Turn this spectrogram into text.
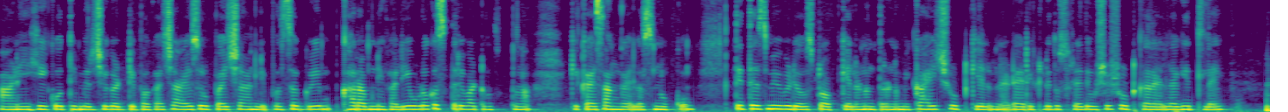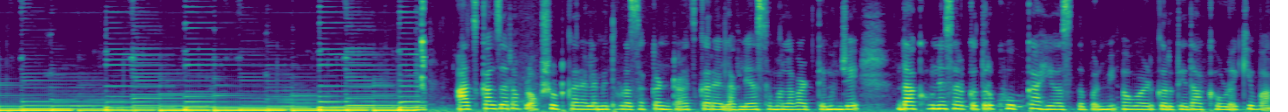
आणि ही कोथिंबीरची गड्डी बघा चाळीस रुपयाची आणली पण सगळी खराब निघाली. एवढं कसं तरी वाटत होतं ना की काय सांगायलाच नको. नको. तिथेच मी व्हिडिओ स्टॉप केल्यानंतर ना मी काहीच शूट केलं नाही. डायरेक्टली दुसऱ्या दिवशी शूट करायला घेतलं आहे आजकाल जरा ब्लॉग शूट करायला मी थोडासा कंटाळाच करायला लागले असं मला वाटते. म्हणजे दाखवण्यासारखं तर खूप काही असतं पण मी अवॉइड करते दाखवणं किंवा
